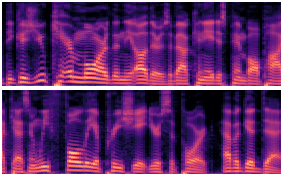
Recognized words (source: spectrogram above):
because you care more than the others about Kaneda's Pinball Podcast, and we fully appreciate your support. Have a good day.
